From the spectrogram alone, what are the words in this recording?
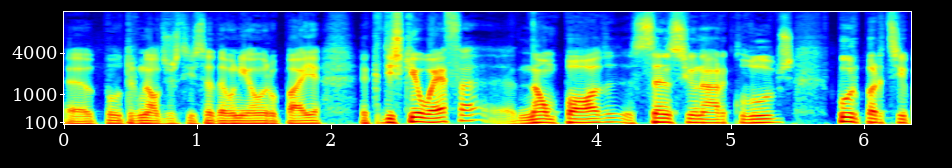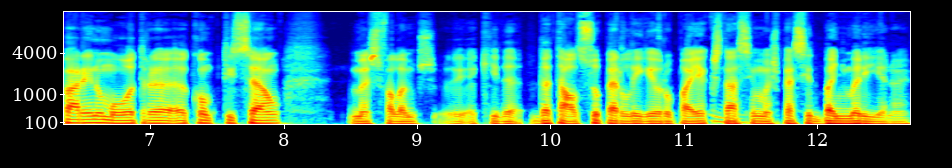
uh, pelo Tribunal de Justiça da União Europeia, que diz que a UEFA não pode sancionar clubes por participarem numa outra competição mas falamos aqui da, da, tal Superliga Europeia que está assim uma espécie de banho-maria, não é?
